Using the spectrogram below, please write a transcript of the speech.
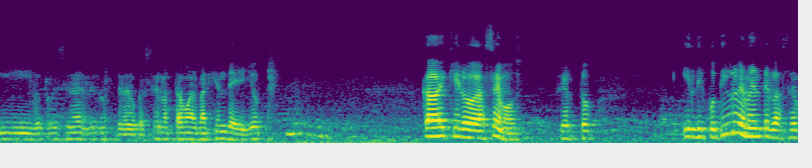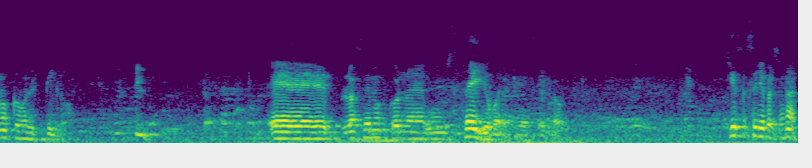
y los profesionales de la educación no estamos al margen de ello, cada vez que lo hacemos, ¿cierto? Indiscutiblemente lo hacemos con un estilo. Eh, lo hacemos con eh, un sello, por así decirlo. ¿Qué es el sello personal?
